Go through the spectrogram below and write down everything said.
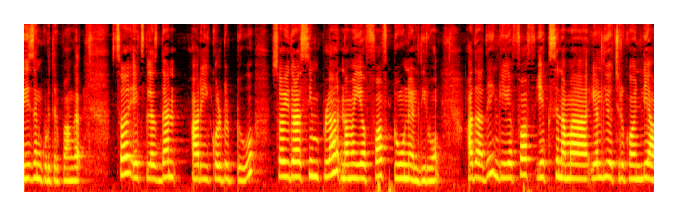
ரீசன் கொடுத்துருப்பாங்க. So x less than or equal to two so இதோட சிம்பிளாக நம்ம எஃப் ஆஃப் டூன்னு எழுதிடுவோம். அதாவது இங்கே எஃப் ஆஃப் எக்ஸ் நம்ம எழுதி வச்சுருக்கோம் இல்லையா?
